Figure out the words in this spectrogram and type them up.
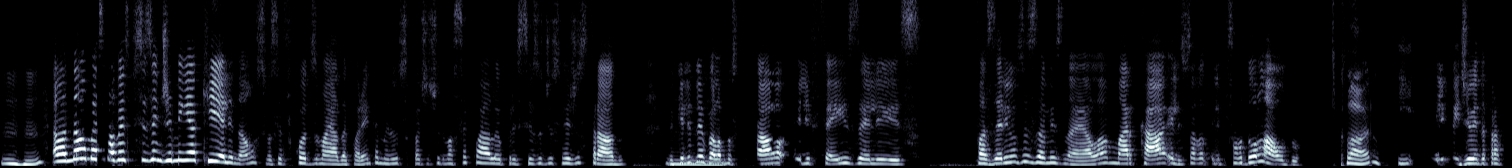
Uhum. Ela, não, mas talvez precisem de mim aqui. Ele, não, se você ficou desmaiada 40 minutos, você pode ter tido uma sequela, eu preciso disso registrado. No que uhum. ele levou ela pro hospital, ele fez eles fazerem os exames nela, marcar, ele precisava, ele precisava do laudo. Claro. E ele pediu ainda para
